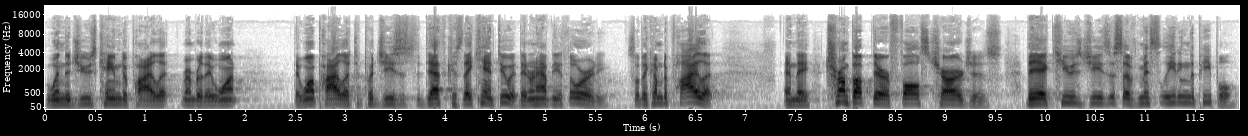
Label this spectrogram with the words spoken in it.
When the Jews came to Pilate, remember, they want they want Pilate to put Jesus to death because they can't do it. They don't have the authority. So they come to Pilate and they trump up their false charges. They accuse Jesus of misleading the people,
